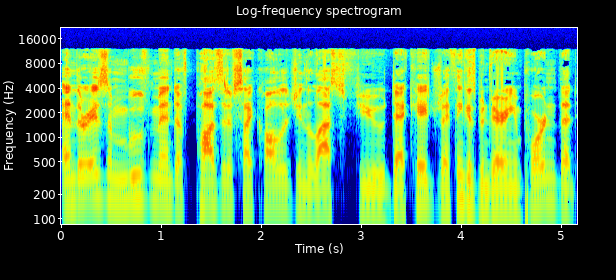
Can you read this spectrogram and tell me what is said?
and there is a movement of positive psychology in the last few decades, which I think has been very important. That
